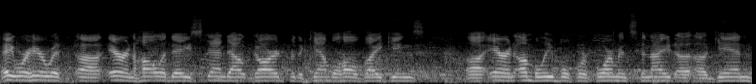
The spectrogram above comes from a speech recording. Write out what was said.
Hey, we're here with uh, Aaron Holiday, standout guard for the Campbell Hall Vikings. Uh, Aaron, unbelievable performance tonight. Uh, again,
